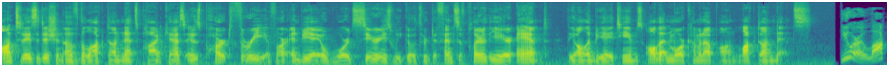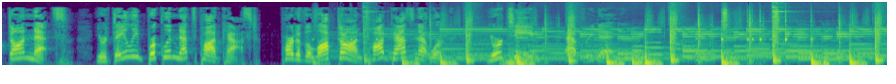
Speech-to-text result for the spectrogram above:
On today's edition of the Locked On Nets podcast, it is part three of our NBA awards series. We go through Defensive Player of the Year and the All NBA teams, all that and more coming up on Locked On Nets. You are Locked On Nets, your daily Brooklyn Nets podcast, part of the Locked On Podcast Network. Your team every day.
